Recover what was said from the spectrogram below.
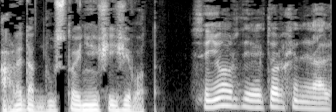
a hledat důstojnější život. Señor director general,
